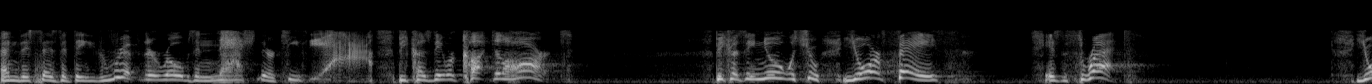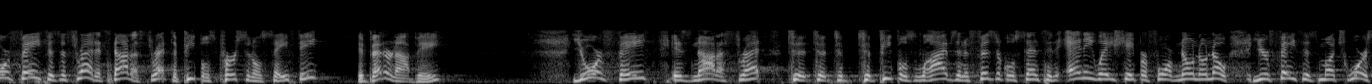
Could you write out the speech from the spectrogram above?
And it says that they ripped their robes and gnashed their teeth. Yeah, because they were cut to the heart. Because he knew it was true. Your faith is a threat your faith is a threat. It's not a threat to people's personal safety. It better not be. Your faith is not a threat to, to, to, to, people's lives in a physical sense in any way, shape, or form. No, no, no. Your faith is much worse.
